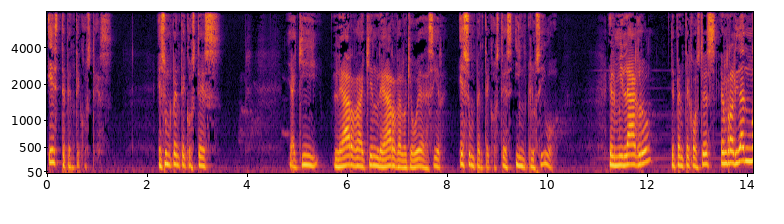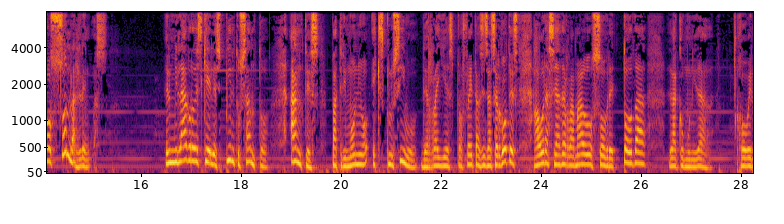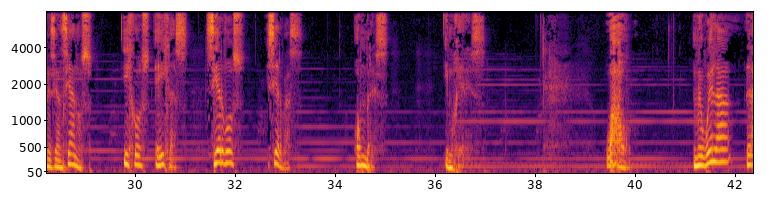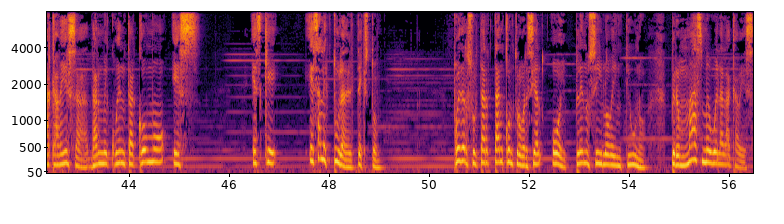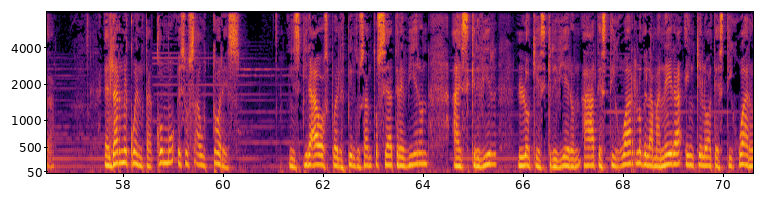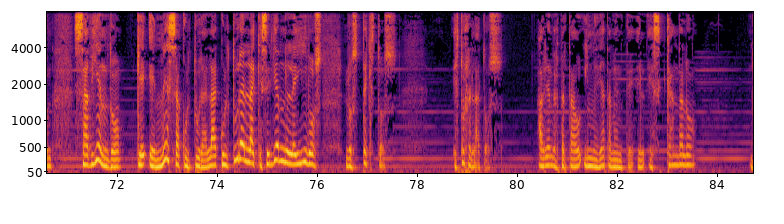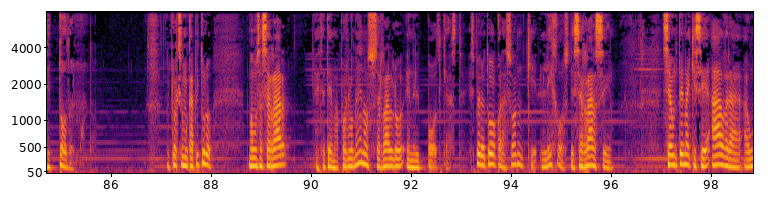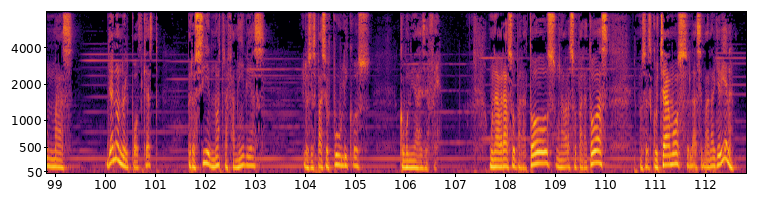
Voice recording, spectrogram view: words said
Este Pentecostés es un Pentecostés, y aquí le arda a quien le arda lo que voy a decir, es un Pentecostés inclusivo. El milagro de Pentecostés en realidad no son las lenguas. El milagro es que el Espíritu Santo, antes patrimonio exclusivo de reyes, profetas y sacerdotes, ahora se ha derramado sobre toda la comunidad, jóvenes y ancianos, hijos e hijas, siervos y siervas, hombres y mujeres. ¡Wow! Me vuela la cabeza darme cuenta cómo es es que esa lectura del texto puede resultar tan controversial hoy, pleno siglo XXI, pero más me vuela la cabeza el darme cuenta cómo esos autores, inspirados por el Espíritu Santo, se atrevieron a escribir lo que escribieron, a atestiguarlo de la manera en que lo atestiguaron, sabiendo que en esa cultura, la cultura en la que serían leídos los textos, estos relatos habrían despertado inmediatamente el escándalo de todo el mundo. El próximo capítulo vamos a cerrar este tema, por lo menos cerrarlo en el podcast. Espero de todo corazón que lejos de cerrarse, sea un tema que se abra aún más, ya no en el podcast, pero sí en nuestras familias, en los espacios públicos, comunidades de fe. Un abrazo para todos, un abrazo para todas. Nos escuchamos la semana que viene.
